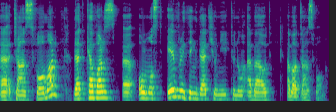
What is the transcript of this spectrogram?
uh, transformer that covers uh, almost everything that you need to know about about transformers.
